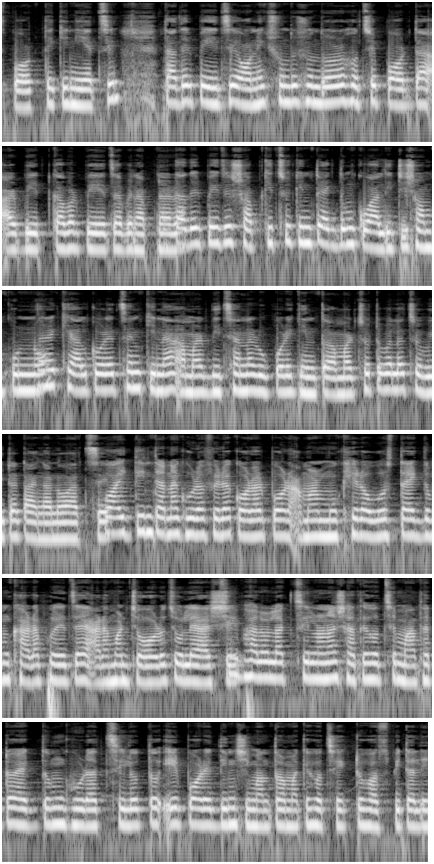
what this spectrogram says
স্পট থেকে নিয়েছি। তাদের পেজে অনেক সুন্দর সুন্দর হচ্ছে পর্দা আর বেড কাভার পেয়ে যাবেন আপনারা। তাদের পেজে সবকিছু কিন্তু একদম কোয়ালিটি সম্পূর্ণ। খেয়াল করেছেন কিনা? আমার বিছানার উপরে কিন্তু আমার ছোটবেলার ছবিটা টাঙানো আছে। কয়েকদিন টানা ঘোরাফেরা করার পর আমার মুখের অবস্থা একদম খারাপ হয়ে যায় আর আমার জ্বরও চলে আসে। ভালো লাগছিল না? সাথে হচ্ছে মাথাটাও একদম ঘোরাচ্ছিল। তো এর পরের দিন সীমান্ত আমাকে হচ্ছে একটু হসপিটালে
